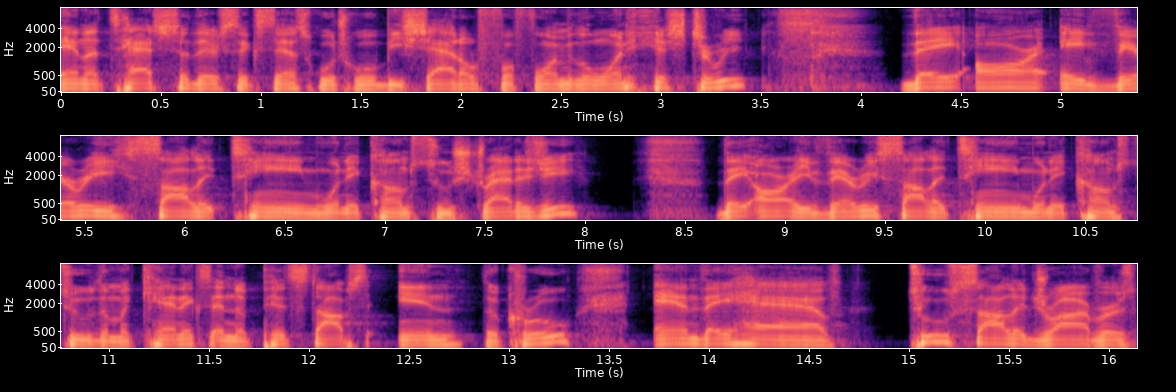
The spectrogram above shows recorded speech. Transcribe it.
and attached to their success, which will be shadowed for Formula One history, they are a very solid team when it comes to strategy, they are a very solid team when it comes to the mechanics and the pit stops in the crew, and they have two solid drivers,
